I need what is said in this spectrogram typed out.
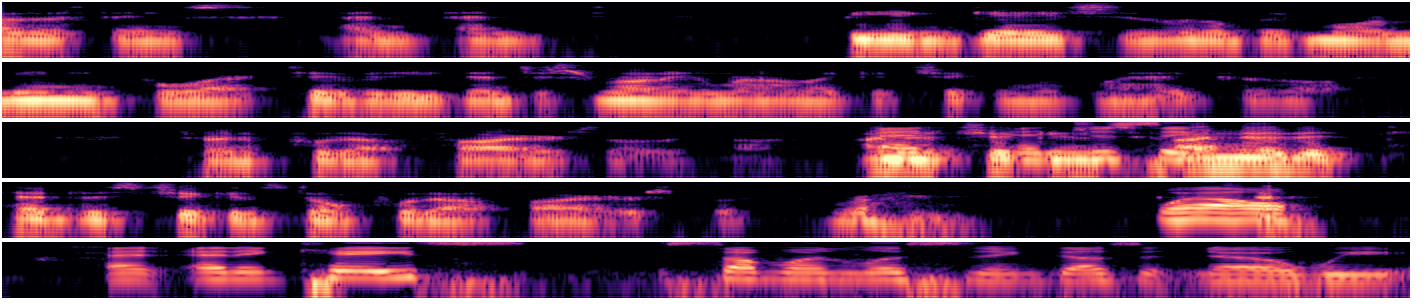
other things and and be engaged in a little bit more meaningful activity than just running around like a chicken with my head cut off trying to put out fires all the time. I know And- and chickens just I know that headless chickens don't put out fires but Right. Well, and, and in case someone listening doesn't know, we,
